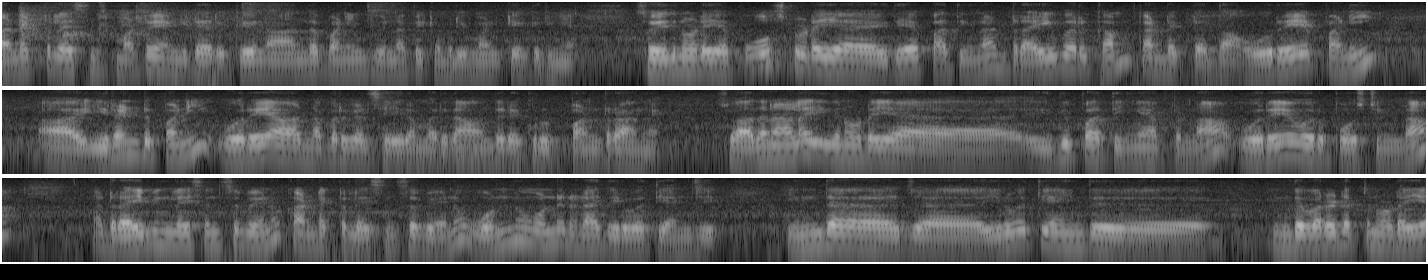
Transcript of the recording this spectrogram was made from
கண்டக்டர் லைசன்ஸ் மட்டும் என்கிட்ட இருக்குது நான் அந்த பணிக்கு விண்ணப்பிக்க முடியுமான்னு கேட்குறீங்க ஸோ இதனுடைய போஸ்ட்டுடைய இதே பார்த்தீங்கன்னா டிரைவர் கம் கண்டக்டர் தான். ஒரே பணி இரண்டு பணி ஒரே நபர்கள் செய்கிற மாதிரி தான் வந்து ரெக்ரூட் பண்ணுறாங்க ஸோ அதனால் இதனுடைய இது பார்த்தீங்க அப்படின்னா ஒரே ஒரு போஸ்டிங் தான். டிரைவிங் லைசன்ஸும் வேணும் கண்டக்டர் லைசன்ஸும் வேணும். ஒன்று ஒன்று ரெண்டாயிரத்தி இருபத்தி அஞ்சு. இந்த ஜ இருபத்தி ஐந்து இந்த வருடத்தினுடைய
